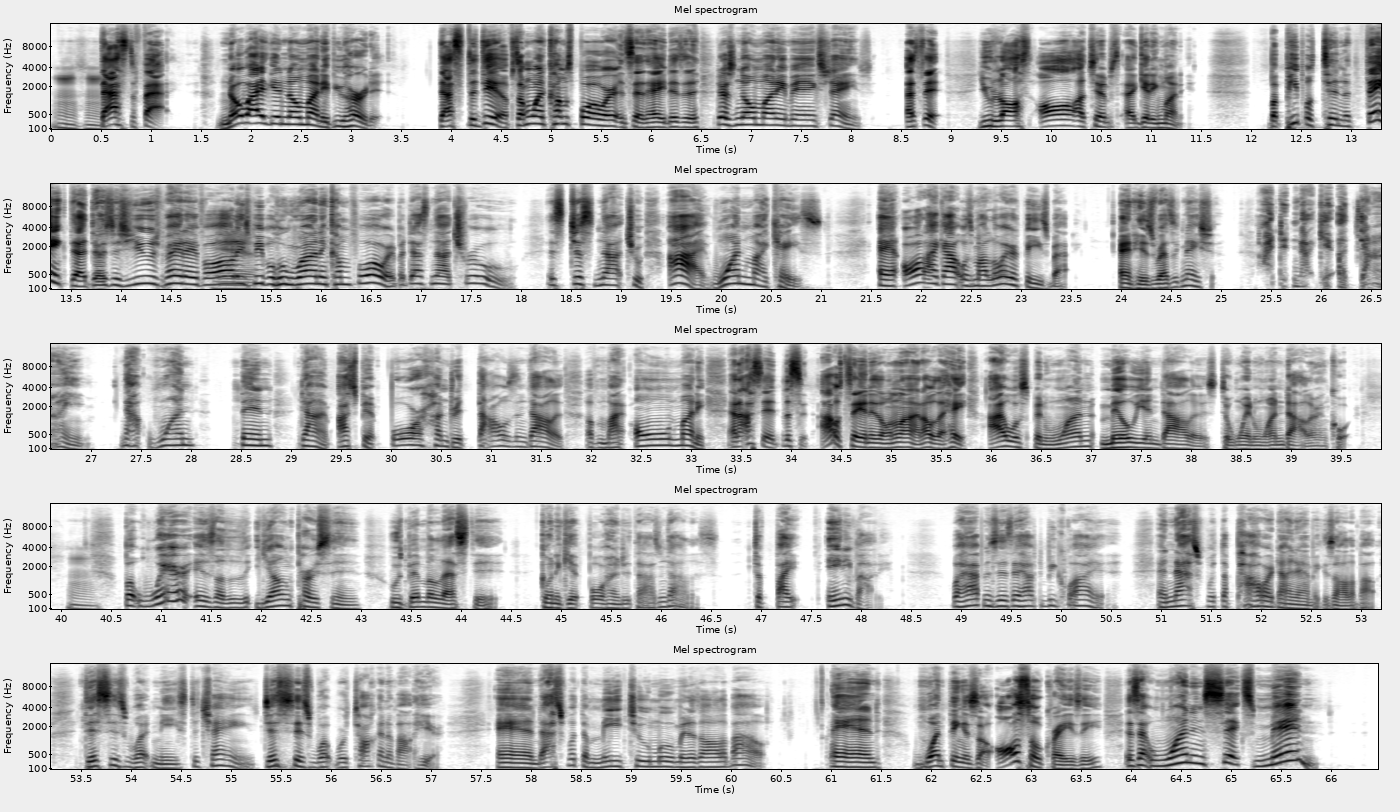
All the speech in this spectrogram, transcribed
Mm-hmm. That's the fact. Nobody's getting no money if you heard it. That's the deal. If someone comes forward and says, "Hey, this is there's no money being exchanged," that's it. You lost all attempts at getting money. But people tend to think that there's this huge payday for all these people who run and come forward, but that's not true. It's just not true. I won my case, and all I got was my lawyer fees back and his resignation. I did not get a dime, not one thin dime. I spent four hundred thousand dollars of my own money, and I said, "Listen, I was saying it online. I was like, hey, I will spend one million dollars to win one dollar in court." Hmm. But where is a young person who's been molested going to get four hundred thousand dollars to fight anybody? What happens is they have to be quiet. And that's what the power dynamic is all about. This is what needs to change. This is what we're talking about here. And that's what the Me Too movement is all about. And one thing is also crazy is that one in six men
